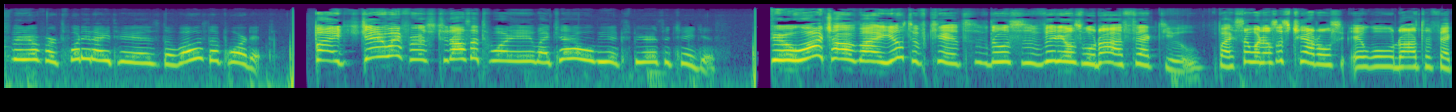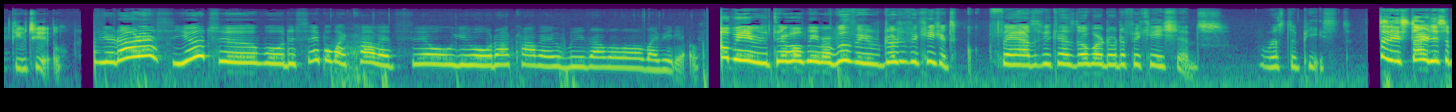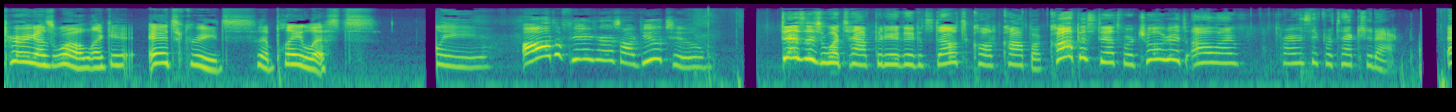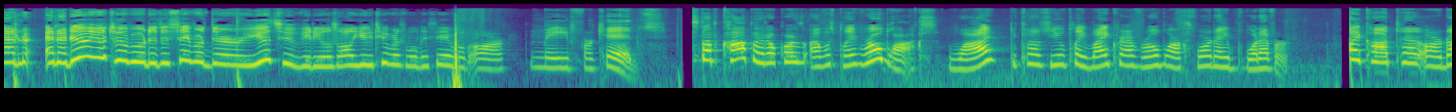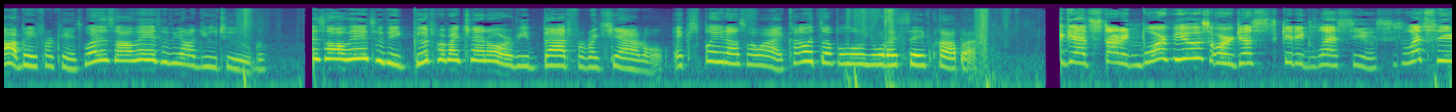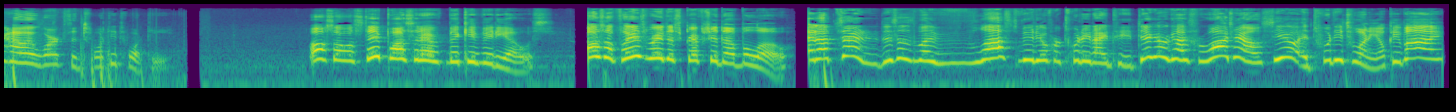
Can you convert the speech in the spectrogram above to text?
last video for 2019 is the most important. By January 1st, 2020, my channel will be experiencing changes. If you watch all my YouTube kids, those videos will not affect you. By someone else's channels, it will not affect you too. If you notice, YouTube will disable my comments so you will not comment down below my videos. They'll be, they'll be removing notifications, fans, because no more notifications. Rest in peace. They start disappearing as well, like ad screens and playlists. All the features on YouTube. This is what's happening because now it's called COPPA. COPPA stands for Children's Online Privacy Protection Act. And and a new YouTuber will disable their YouTube videos. All YouTubers will disable are made for kids. Stop COPPA, and of course, I was playing Roblox. Why? Because you play Minecraft, Roblox, Fortnite, whatever. My content are not made for kids. What is all made to be on YouTube? Is all made to be good for my channel or be bad for my channel? Explain us why. Comment down below you want to save COPPA. Again, starting more views or just getting less views. Let's see how it works in 2020. Also, stay positive making videos. Also, please read the description down below. And that's it. This is my last video for 2019. Thank you guys for watching. I'll see you in 2020. Okay, bye.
